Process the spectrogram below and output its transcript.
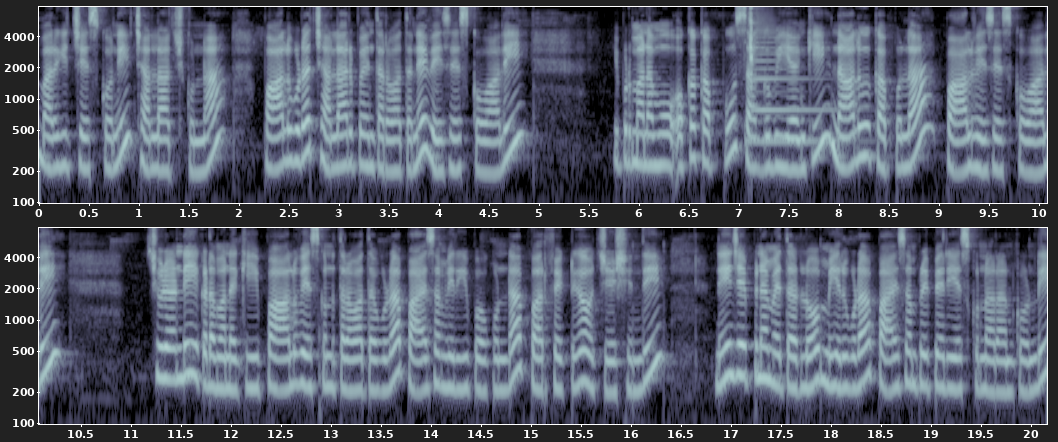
మరిగిచ్చేసుకొని చల్లార్చుకున్న. పాలు కూడా చల్లారిపోయిన తర్వాతనే వేసేసుకోవాలి. ఇప్పుడు మనము ఒక కప్పు సగ్గు బియ్యంకి నాలుగు కప్పుల పాలు వేసేసుకోవాలి. చూడండి ఇక్కడ మనకి పాలు వేసుకున్న తర్వాత కూడా పాయసం విరిగిపోకుండా పర్ఫెక్ట్గా వచ్చేసింది. నేను చెప్పిన మెథడ్లో మీరు కూడా పాయసం ప్రిపేర్ చేసుకున్నారనుకోండి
